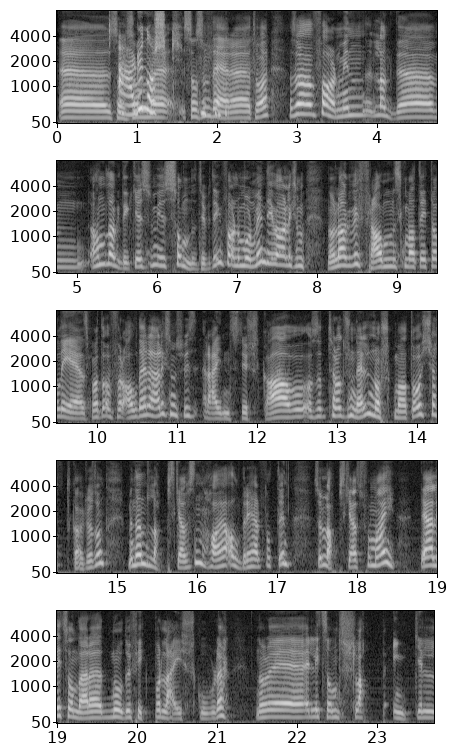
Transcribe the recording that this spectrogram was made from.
Eh, sånn Er du som, norsk? eh, sånn som dere to er. Altså, faren min lagde mm, Han lagde ikke så mye sånne type ting. Faren og moren min de var liksom Nå lager vi fransk mat, italiensk mat, og for all del. Jeg har liksom spist reinsdyrskav og altså, tradisjonell norsk mat òg. Kjøttkaker og sånn. Men den lapskausen har jeg aldri helt fått inn. Så lapskaus for meg, det er litt sånn der eh, noe du fikk på leirskole. Når du er litt sånn slapp, enkel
